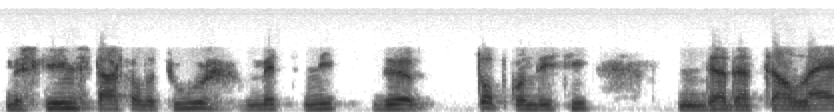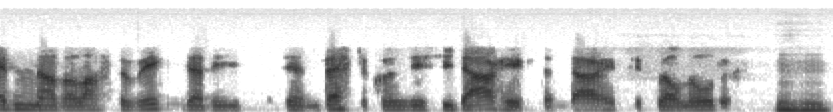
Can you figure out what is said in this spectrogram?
misschien start aan de Tour met niet de topconditie dat het zal leiden naar de laatste week dat hij zijn beste conditie daar heeft. En daar heeft hij het wel nodig. Mm -hmm.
